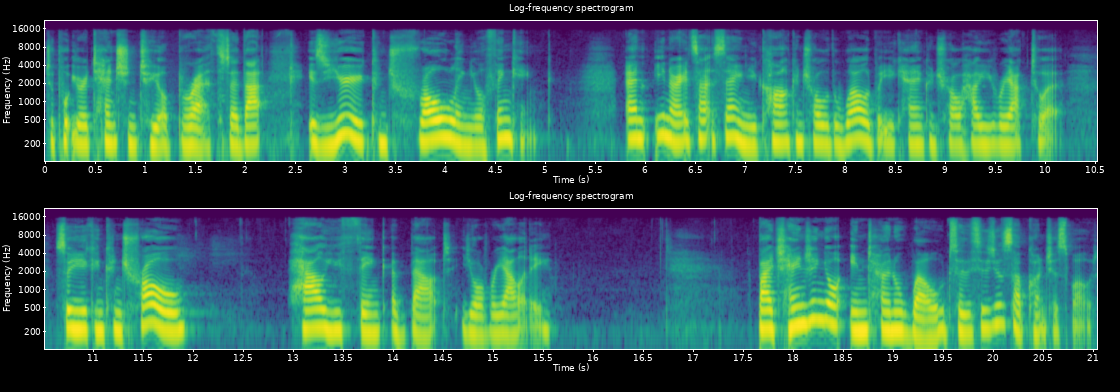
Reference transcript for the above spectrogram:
to put your attention to your breath. So that is you controlling your thinking. And, you know, it's that saying you can't control the world, but you can control how you react to it. So you can control how you think about your reality. By changing your internal world, so this is your subconscious world,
